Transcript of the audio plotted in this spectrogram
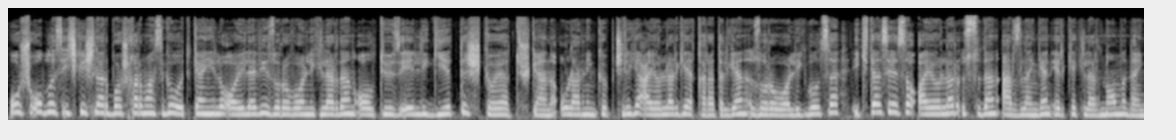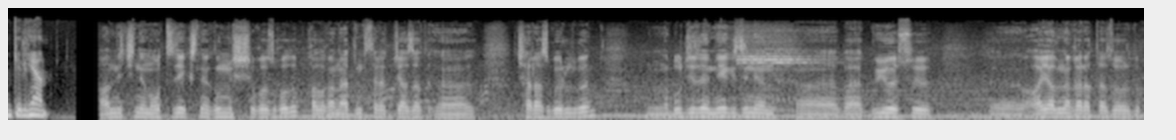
o'sh oblast ichki ishlar boshqarmasiga o'tgan yili oilaviy zo'ravonliklardan olti yuz ellik yetti shikoyat tushgan. Ularning ko'pchiligi ayollarga qaratilgan zo'ravonlik bo'lsa ikkitasi esa ayollar ustidan arzlangan erkaklar nomidan kelgan. Анын ичинен отуз экисине кылмыш иши козголуп калган административ жаза чарасы көрүлгөн бул жерде негизинен баягы күйөөсү аялына карата зордук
